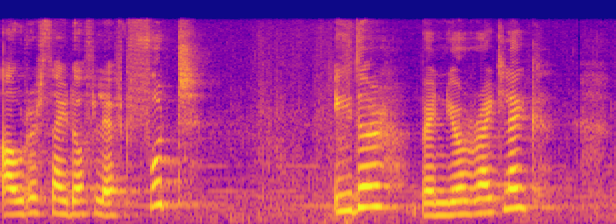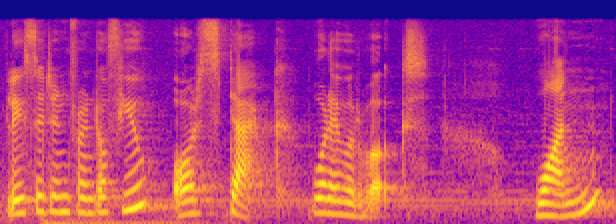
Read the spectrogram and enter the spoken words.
outer side of left foot, either bend your right leg, place it in front of you or stack, whatever works. One,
